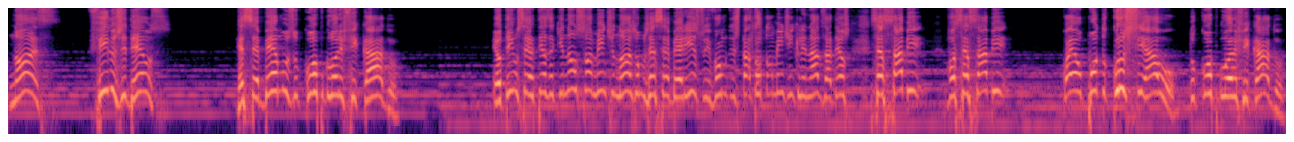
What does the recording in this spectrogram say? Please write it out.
nós, filhos de Deus, recebemos o corpo glorificado, eu tenho certeza que não somente nós vamos receber isso e vamos estar totalmente inclinados a Deus. Você sabe, você sabe qual é o ponto crucial do corpo glorificado?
